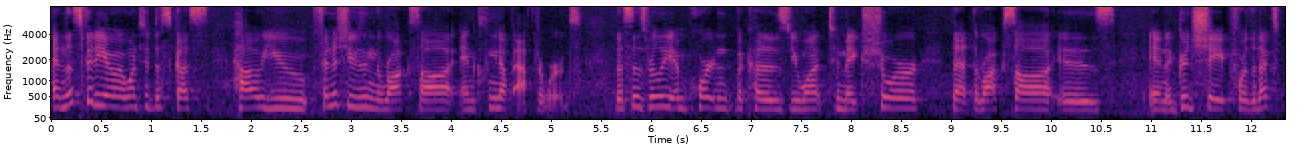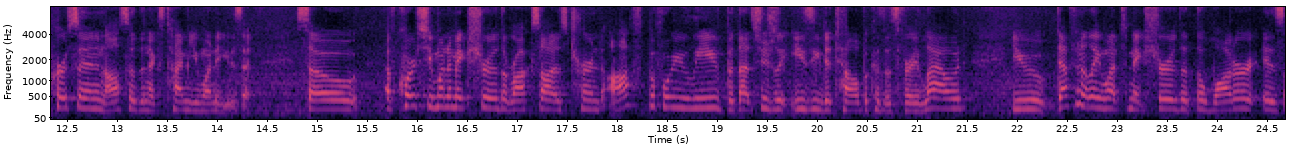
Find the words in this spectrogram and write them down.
In this video, I want to discuss how you finish using the rock saw and clean up afterwards. This is really important because you want to make sure that the rock saw is in a good shape for the next person and also the next time you want to use it. So of course you want to make sure the rock saw is turned off before you leave, but that's usually easy to tell because it's very loud. You definitely want to make sure that the water is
